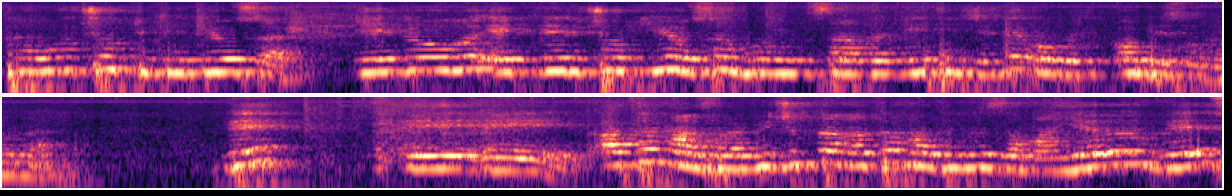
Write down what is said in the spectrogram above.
tavuğu çok tüketiyorsa, GDO'lu etleri çok yiyorsa bu insanlar neticede obe- obez olurlar. E, e, atamazlar. Vücuttan atamadığınız zaman yağı ve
